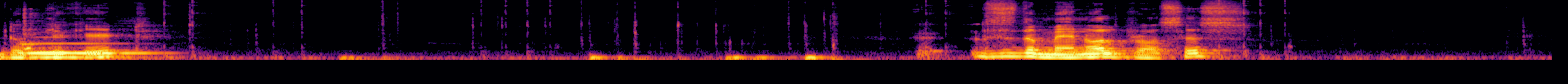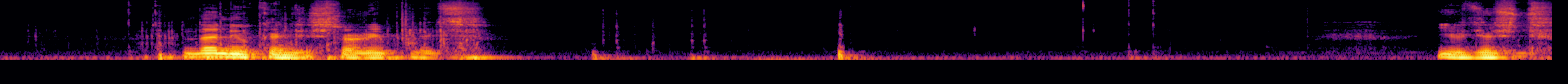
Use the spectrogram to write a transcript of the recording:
duplicate. This is the manual process then you can just replace. You just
